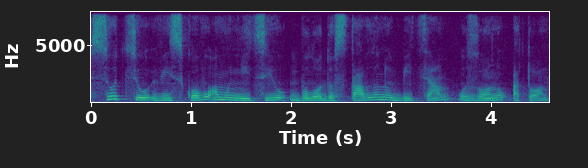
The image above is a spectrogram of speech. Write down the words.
Всю цю військову амуніцію було доставлено бійцям у зону АТО.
